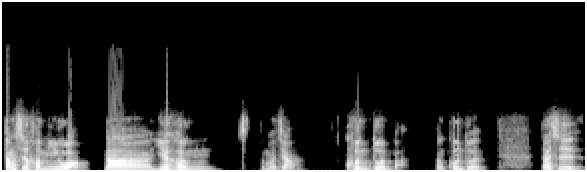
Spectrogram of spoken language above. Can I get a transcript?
当时很迷惘，那也很怎么讲，困顿吧，很困顿。但是。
